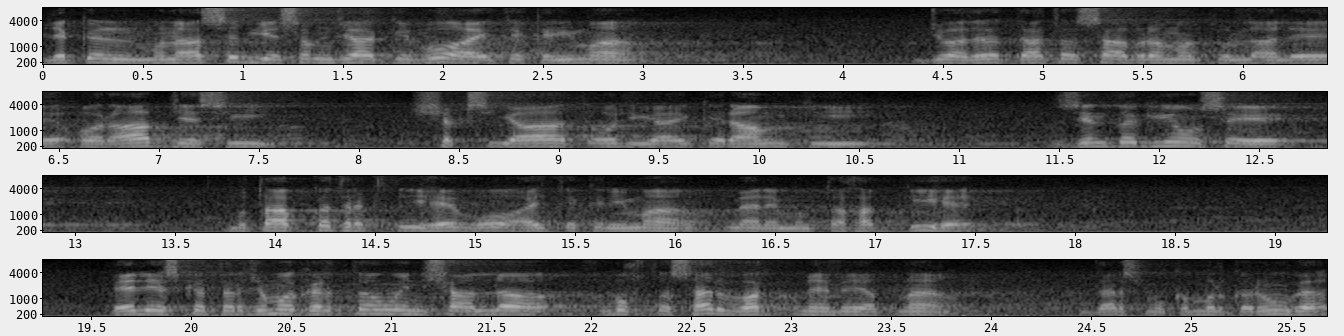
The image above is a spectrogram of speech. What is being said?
لیکن مناسب یہ سمجھا کہ وہ آیت کریمہ جو حضرت داتا صاحب رحمۃ اللہ علیہ اور آپ جیسی شخصیات اولیاء کرام کی زندگیوں سے مطابقت رکھتی ہے، وہ آیت کریمہ میں نے منتخب کی ہے۔ پہلے اس کا ترجمہ کرتا ہوں، انشاءاللہ مختصر وقت میں میں اپنا درس مکمل کروں گا۔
